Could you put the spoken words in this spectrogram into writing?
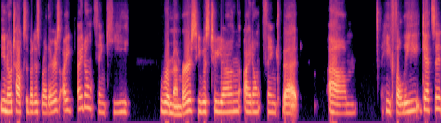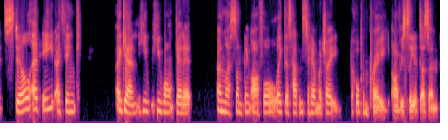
you know talks about his brothers. I I don't think he remembers. He was too young. I don't think that um, he fully gets it still at eight. I think again he he won't get it unless something awful like this happens to him, which I hope and pray. Obviously, it doesn't.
